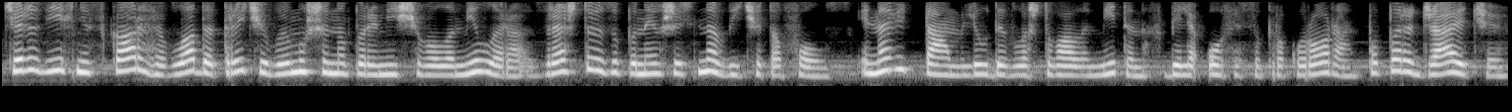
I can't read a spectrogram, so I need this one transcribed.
Через їхні скарги влада тричі вимушено переміщувала Міллера, зрештою зупинившись на Вічіта Фолз. І навіть там люди влаштували мітинг біля офісу прокурора, попереджаючи,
